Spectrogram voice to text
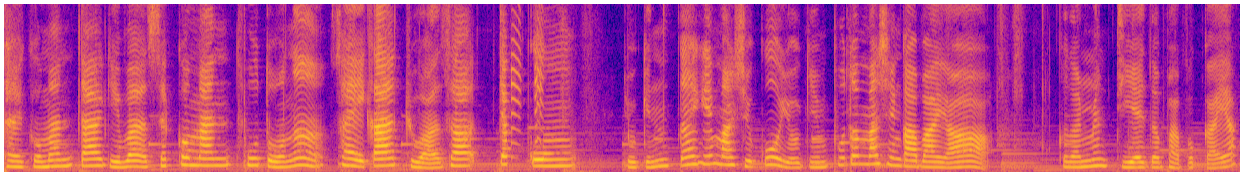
달콤한 딸기와 새콤한 포도는 사이가 좋아서 짝꿍. 여기는 딸기 맛이고 여기는 포도 맛인가 봐요. 그러면 뒤에도 봐볼까요?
